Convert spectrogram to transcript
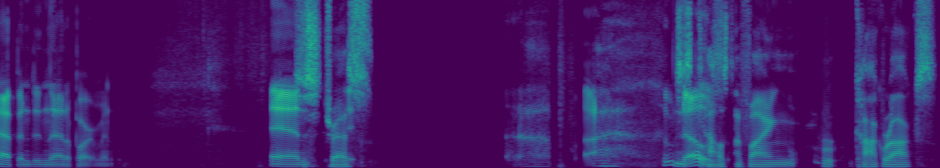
happened in that apartment. And stress. uh, uh, who Just knows? calcifying r- cock rocks.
